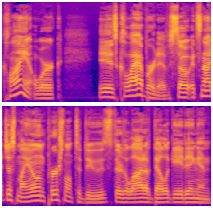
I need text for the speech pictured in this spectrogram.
client work is collaborative. So it's not just my own personal to dos, there's a lot of delegating and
